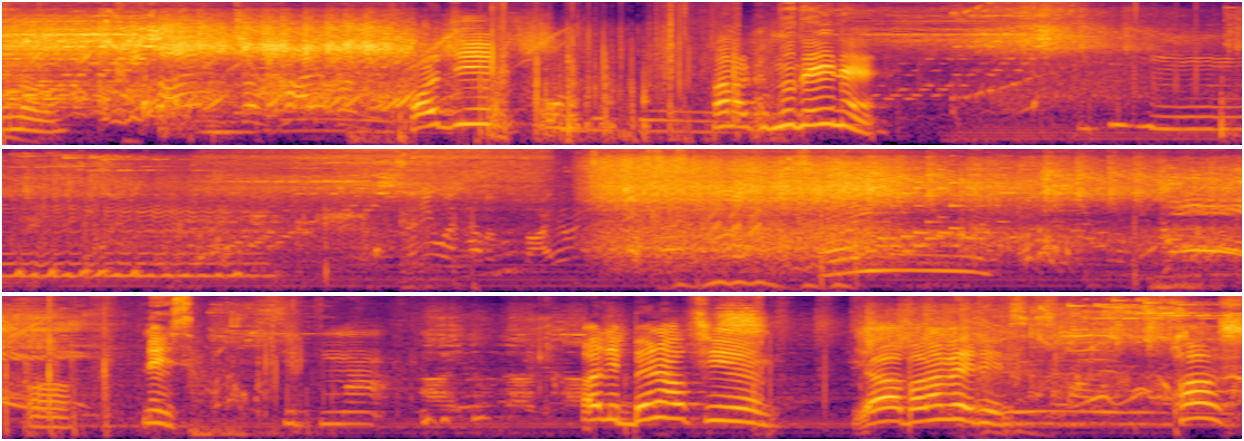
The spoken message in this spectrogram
Ben alın. Hadi. Lan akımda değil ne? Aa, neyse. Sıkma. Hadi ben atayım. Ya bana verin. Pas.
